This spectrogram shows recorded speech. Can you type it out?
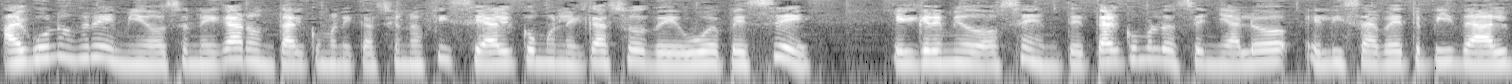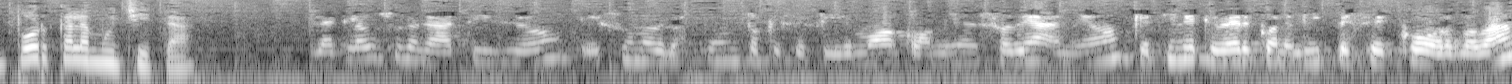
algunos gremios negaron tal comunicación oficial como en el caso de UEPC, el gremio docente, tal como lo señaló Elizabeth Vidal por Calamuchita. La cláusula gatillo es uno de los puntos que se firmó a comienzo de año, que tiene que ver con el IPC Córdoba,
